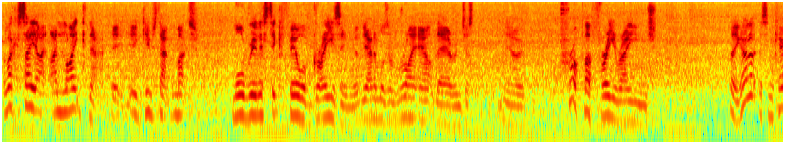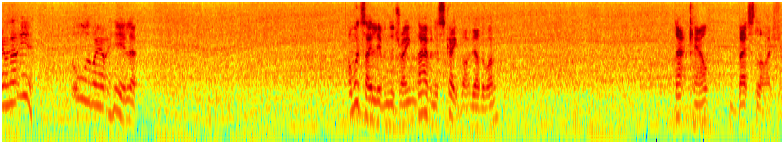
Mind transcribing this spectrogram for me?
And like I say, I, I like that. It, it gives that much more realistic feel of grazing, that the animals are right out there and just, you know, proper free range. There you go, look, there's some cows out here. All the way out here, look. I would say living the dream. They haven't escaped like the other one. That cow, best life.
